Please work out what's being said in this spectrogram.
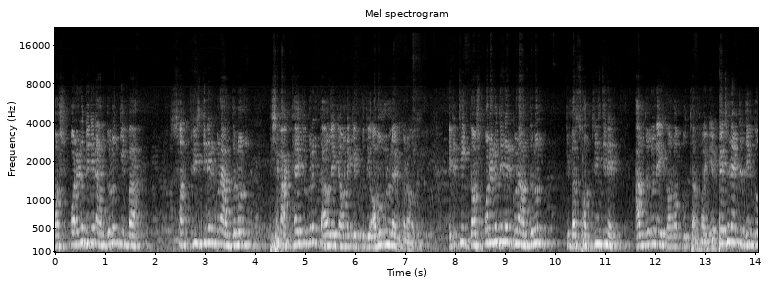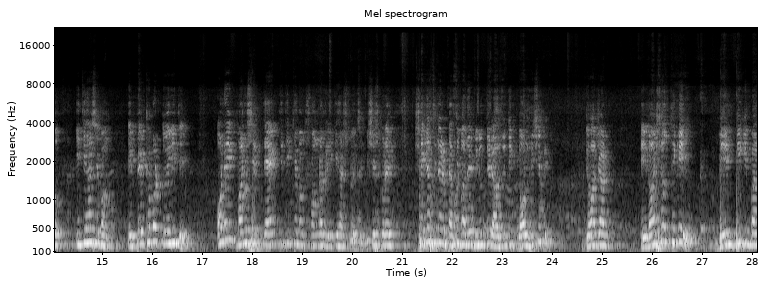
দশ পনেরো দিনের আন্দোলন কিংবা ছত্রিশ দিনের কোনো আন্দোলন হিসেবে আখ্যায়িত করেন, তাহলে এটা অনেকের প্রতি অবমূল্যায়ন করা হবে। এটা ঠিক দশ পনেরো দিনের কোনো আন্দোলন কিংবা ছত্রিশ দিনের আন্দোলনে এই গণ অভ্যুত্থান হয়নি। এর পেছনে একটা দীর্ঘ ইতিহাস এবং এই প্রেক্ষাপট তৈরিতে অনেক মানুষের ত্যাগ, তিতিক্ষা এবং সংগ্রামের ইতিহাস রয়েছে। বিশেষ করে শেখ হাসিনার ফ্যাসিবাদের বিরুদ্ধে রাজনৈতিক দল হিসেবে দু হাজার এই নয় সাল থেকেই বিএনপি কিংবা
